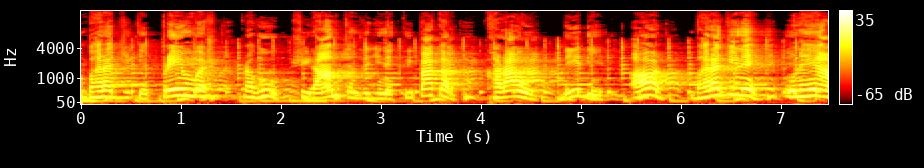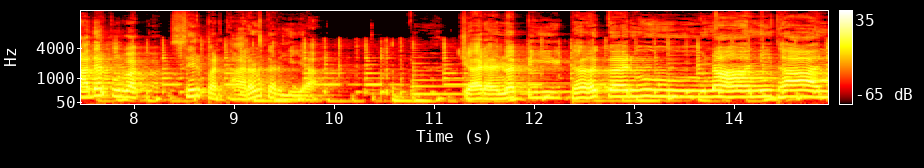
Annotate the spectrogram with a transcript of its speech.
भरत जी के प्रेम वश प्रभु श्री रामचंद्र जी ने कृपा कर खड़ाऊ दे दी और भरत जी ने उन्हें आदर पूर्वक सिर पर धारण कर लिया। चरण पीठ करुणा निधान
